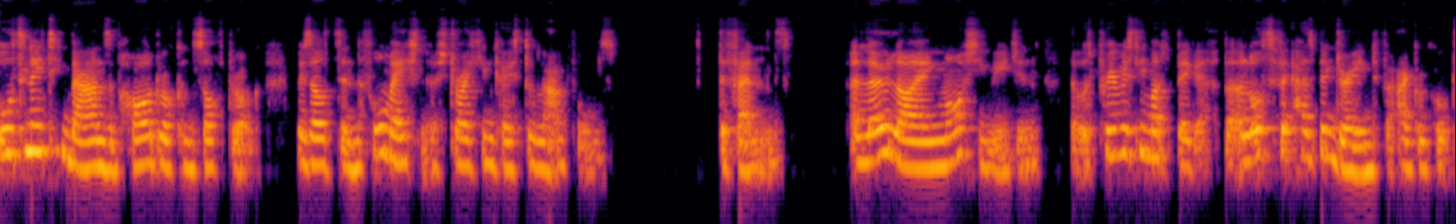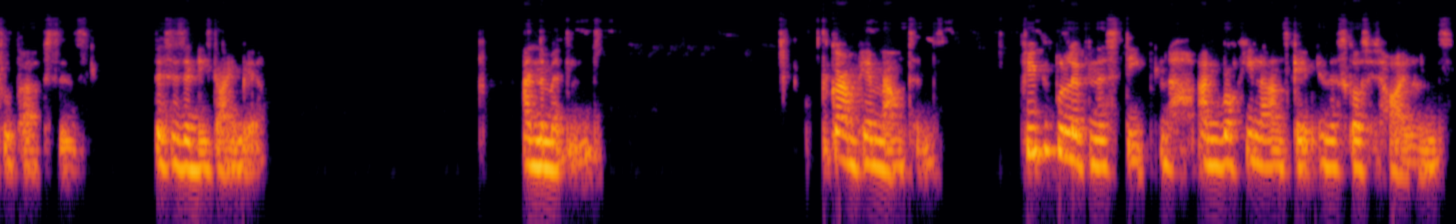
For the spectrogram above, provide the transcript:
Alternating bands of hard rock and soft rock resulted in the formation of striking coastal landforms. The Fens. A low lying, marshy region that was previously much bigger, but a lot of it has been drained for agricultural purposes. This is in East Anglia. And the Midlands. The Grampian Mountains. Few people live in the steep and rocky landscape in the Scottish Highlands.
